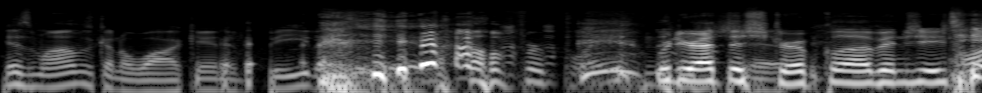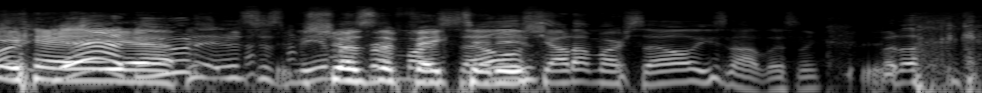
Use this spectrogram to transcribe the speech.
"His mom's gonna walk in and beat us you for playing." when you're at the strip club in GTA, Oh, yeah, yeah. dude. It was just me Shows the and my friend fake Marcel. titties. Shout out Marcel. He's not listening, but like,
